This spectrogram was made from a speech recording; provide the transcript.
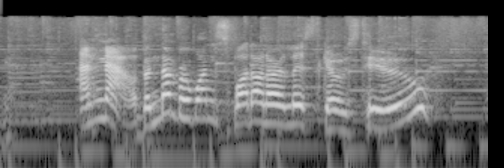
And now, the number one spot on our list goes to...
